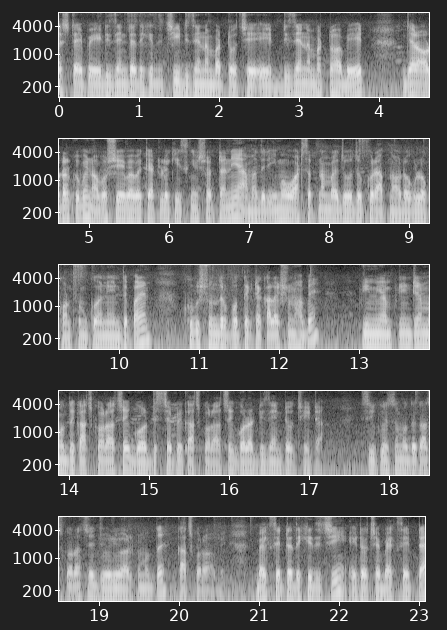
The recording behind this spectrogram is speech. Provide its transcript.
এস টাইপের এই ডিজাইনটা দেখে দিচ্ছি। ডিজাইন নাম্বারটা হচ্ছে এইট ডিজাইন নাম্বারটা হবে এইট যারা অর্ডার করবেন, অবশ্যই এভাবে ক্যাটালগ স্ক্রিনশটটা নিয়ে আমাদের ইমো হোয়াটসঅ্যাপ নাম্বারে যোগাযোগ করে আপনার অর্ডারগুলো কনফার্ম করে নিয়ে নিতে পারেন। খুবই সুন্দর প্রত্যেকটা কালেকশন হবে। প্রিমিয়াম প্রিন্টের মধ্যে কাজ করা আছে গর্ডিস টাইপের কাজ করা আছে। গলার ডিজাইনটা হচ্ছে এটা। সিকোয়েন্সের মধ্যে কাজ করা আছে জরি ওয়ার্কের মধ্যে কাজ করা হবে। ব্যাক সাইডটা দেখিয়ে দিচ্ছি এটা হচ্ছে ব্যাক সাইডটা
